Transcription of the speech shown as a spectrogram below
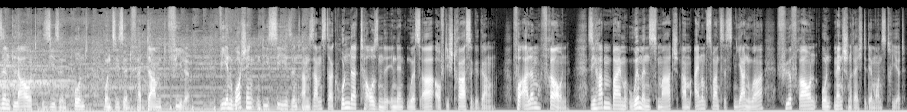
Sind laut, sie sind bunt und sie sind verdammt viele. Wie in Washington DC sind am Samstag Hunderttausende in den USA auf die Straße gegangen. Vor allem Frauen. Sie haben beim Women's March am 21. Januar für Frauen und Menschenrechte demonstriert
